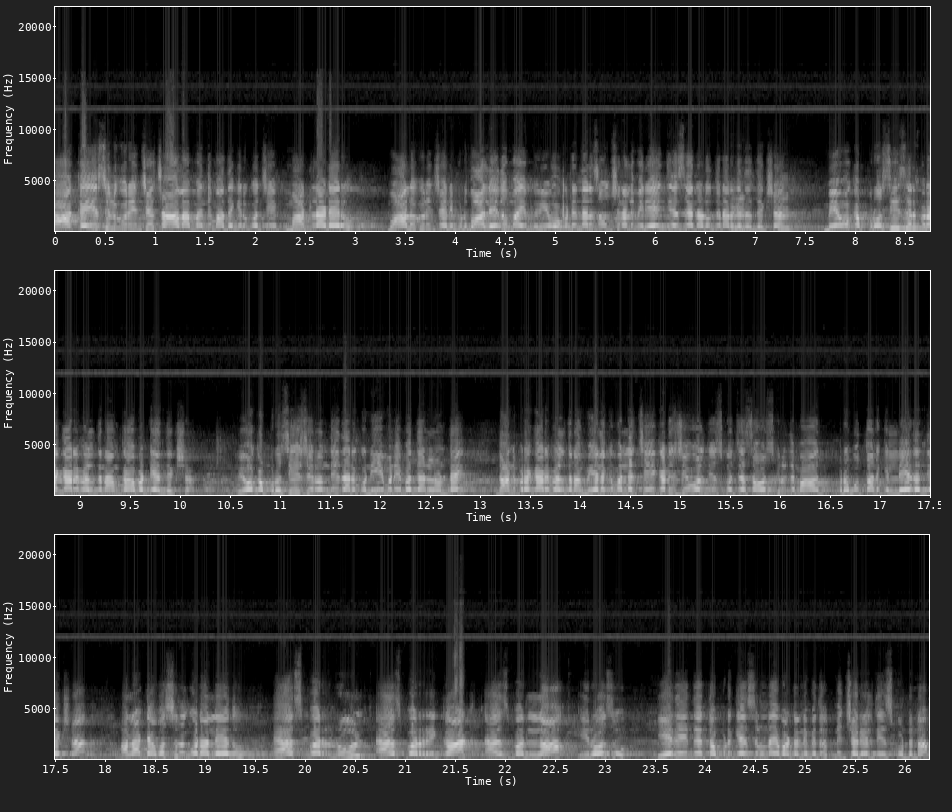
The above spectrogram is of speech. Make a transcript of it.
ఆ కేసుల గురించే చాలా మంది మా దగ్గరకు వచ్చి మాట్లాడారు. వాళ్ళ గురించి అని ఇప్పుడు వాళ్ళు ఏదో మా- ఒకటిన్నర సంవత్సరాలు మీరు ఏం చేశారని అడుగుతున్నారు కదా అధ్యక్ష? మేము ఒక ప్రొసీజర్ ప్రకారం వెళ్తున్నాం కాబట్టి అధ్యక్ష. మేము ఒక ప్రొసీజర్ ఉంది దానికి నియమ నిబంధనలు ఉంటాయి. దాని ప్రకారం వెళ్తున్నాం. వీళ్ళకి మళ్ళీ చీకటి జీవోలు తీసుకొచ్చే సంస్కృతి మా ప్రభుత్వానికి లేదు అధ్యక్ష. అలాంటి అవసరం కూడా లేదు. As per rule as per record as per law ఈరోజు ఏదైతే తప్పుడు కేసులు ఉన్నాయో వాటన్ని మీద మేము చర్యలు తీసుకుంటున్నాం.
